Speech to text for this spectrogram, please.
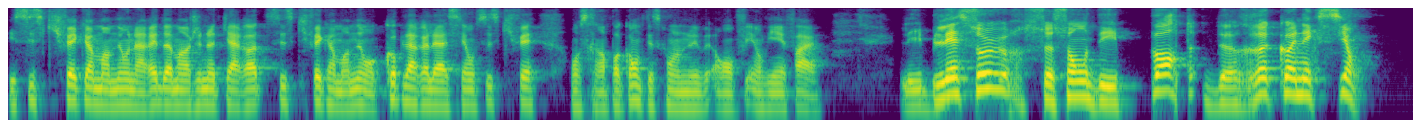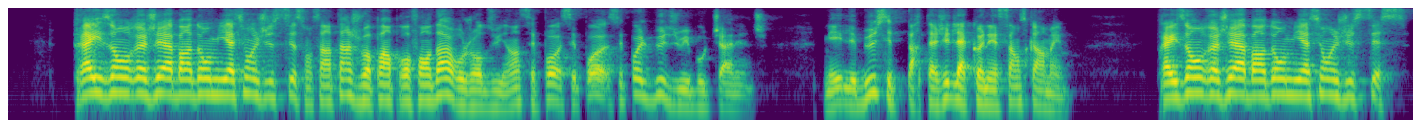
Et c'est ce qui fait qu'à un moment donné, on arrête de manger notre carotte. C'est ce qui fait qu'à un moment donné, on coupe la relation. C'est ce qui fait qu'on ne se rend pas compte de ce qu'on on vient faire. Les blessures, ce sont des portes de reconnexion. Trahison, rejet, abandon, humiliation, injustice. On s'entend, je ne vais pas en profondeur aujourd'hui. Hein? Ce n'est pas le but du Reboot Challenge. Mais le but, c'est de partager de la connaissance quand même. Trahison, rejet, abandon, humiliation, injustice.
